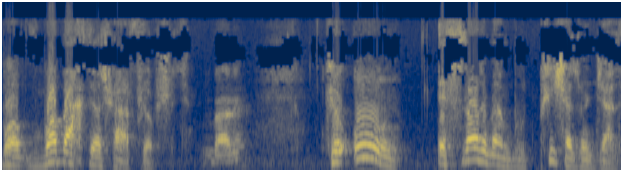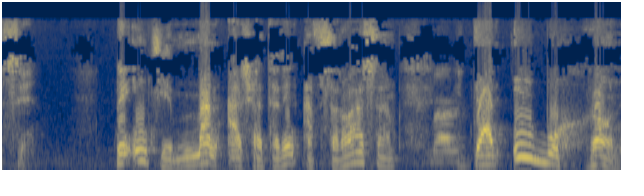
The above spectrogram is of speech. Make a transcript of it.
با با بختیار شرفیاب شدیم. بله. که اون اصرار من بود پیش از اون جلسه به اینکه من ارشدترین افسرها هستم بله. در این بحران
